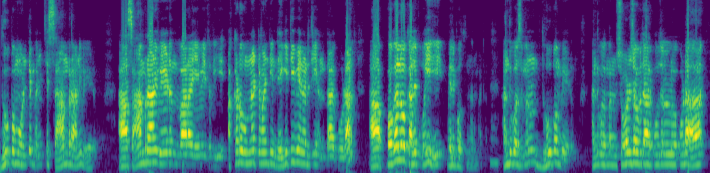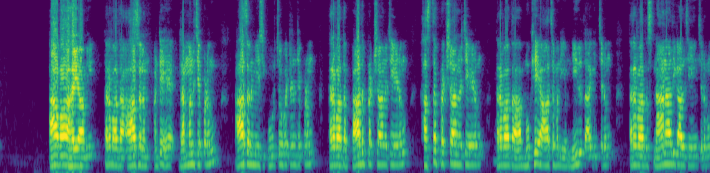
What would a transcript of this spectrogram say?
ధూపము అంటే మంచి సాంబ్రాణి వేయడం ఆ సాంబ్రాణి వేయడం ద్వారా ఏమవుతుంది అక్కడ ఉన్నటువంటి నెగిటివ్ ఎనర్జీ అంతా కూడా ఆ పొగలో కలిపిపోయి వెళ్ళిపోతుంది అనమాట. అందుకోసం మనం ధూపం వేయడం. అందుకోసం మనం షోడశోపచార పూజలలో కూడా ఆవాహయామి తర్వాత ఆసనం అంటే రమ్మని చెప్పడం ఆసనం వేసి కూర్చోబెట్టడం చెప్పడం తర్వాత పాద ప్రక్షాళన చేయడం హస్త ప్రక్షాళన చేయడం తర్వాత ముఖే ఆచమనీయం నీళ్ళు తాగించడం తర్వాత స్నానాదికాలు చేయించడము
